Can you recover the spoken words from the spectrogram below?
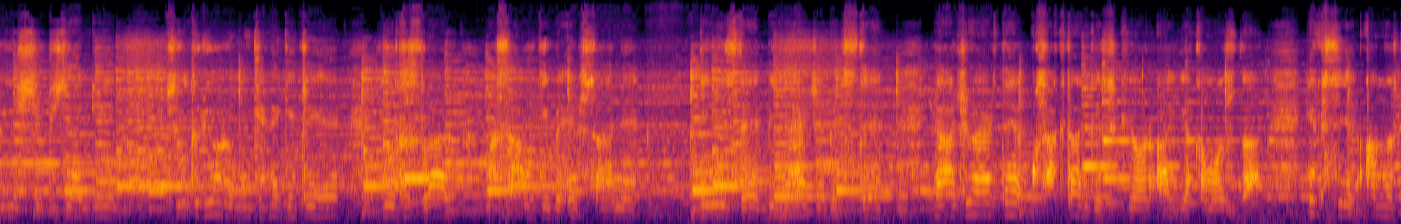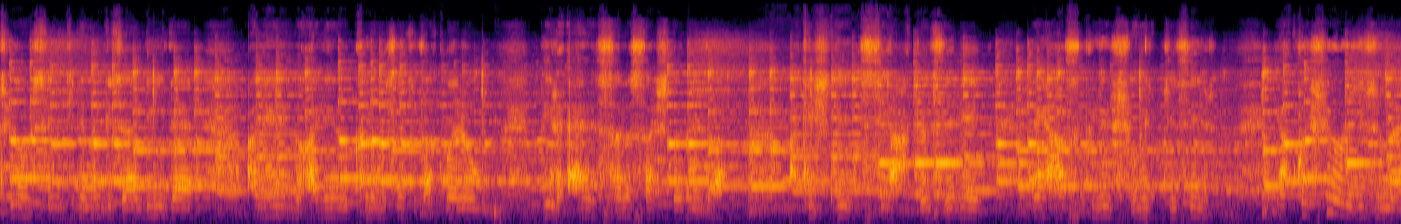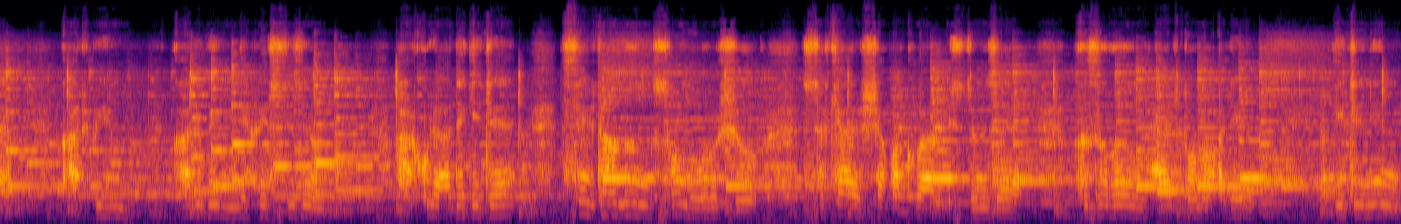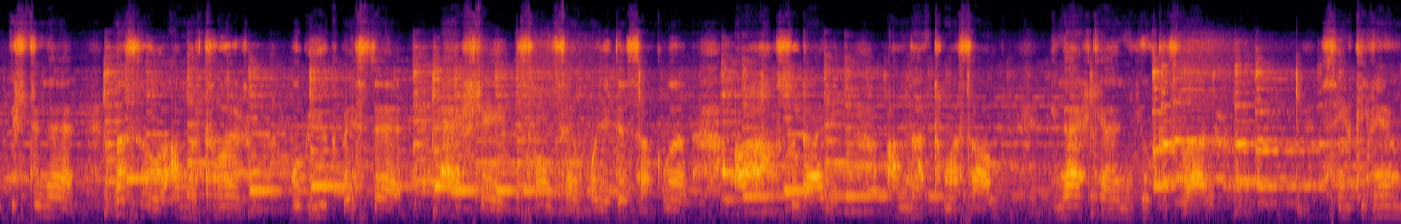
büyüsü, güzelliği. Çıldırıyorum gene geceye. Yıldızlar masal gibi efsane. Denizde binlerce beste. Laciverte uzaktan gözüküyor ay yakamızda. Hepsi anlatıyor sevgilimin güzelliğiyle. Alev alev kırmızı dudaklarım. Bir el sarı saçlarımda. Ateşli siyah gözleri. Beyaz gülüş müttezir. Yaklaşıyor yüzüme. Kalbim nefessizim. Harikulade gece, sevdanın son vuruşu. Söker şafaklar üstümüze. Kızılın her tonu alev. Gecenin üstüne nasıl anlatılır bu büyük beste? Her şey son senfonide saklı. Ah Sudal, anlat masal. İnerken yıldızlar. Sevgilim,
